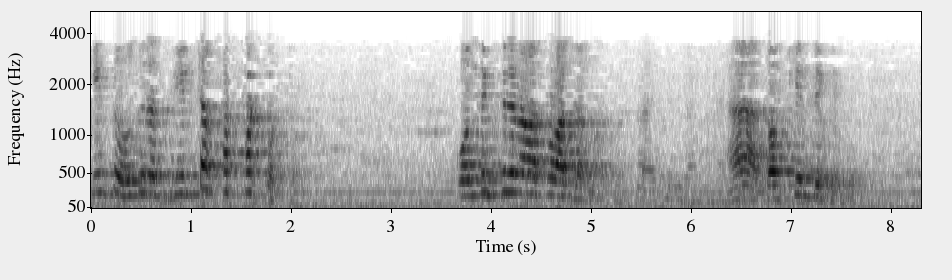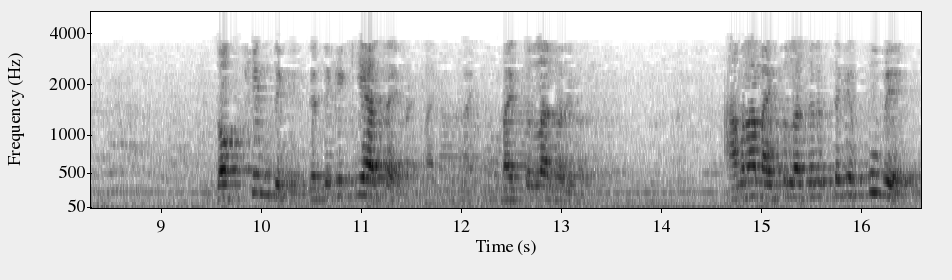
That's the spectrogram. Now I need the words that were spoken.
কিন্তু হুজুরের দিনটা ফটফট করত কোন দিক থেকে নামাজ পড়ার জন্য? হ্যাঁ দক্ষিণ দিকে। দক্ষিণ দিকে। যেদিকে কি আছে? বাইতুল্লাহ শরীফ। আমরা বাইতুল্লাহ শরীফ থেকে পূবে।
